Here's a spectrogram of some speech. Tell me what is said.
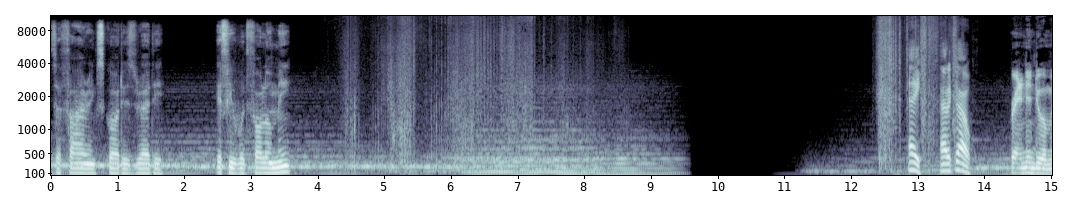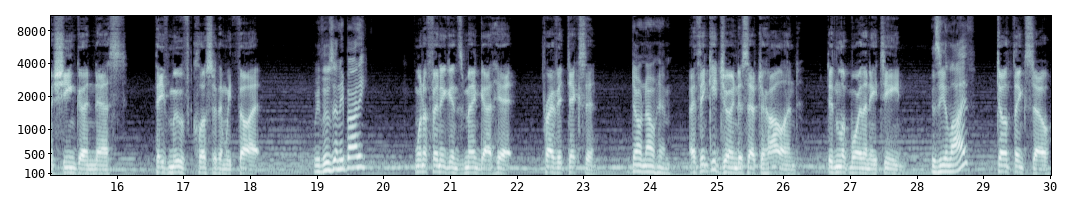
The firing squad is ready. If you would follow me. Hey, how'd it go? Ran into a machine gun nest. They've moved closer than we thought. We lose anybody? One of Finnegan's men got hit. Private Dixon. Don't know him. I think he joined us after Holland. Didn't look more than 18. Is he alive? Don't think so.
